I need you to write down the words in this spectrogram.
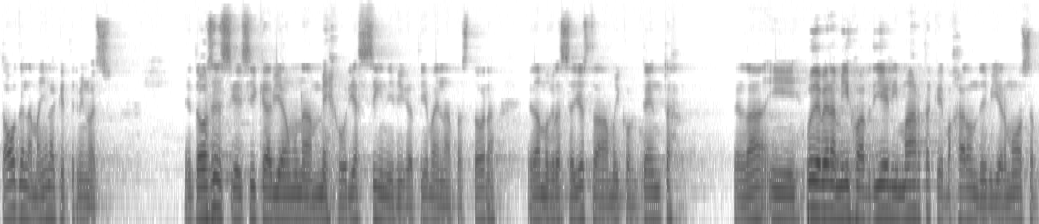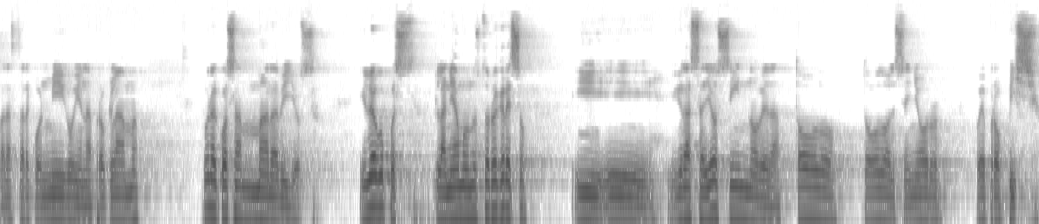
2 de la mañana que terminó eso. Entonces, sí que había una mejoría significativa en la pastora. Le damos gracias a Dios, estaba muy contenta, ¿verdad? Y pude ver a mi hijo Abdiel y Marta que bajaron de Villahermosa para estar conmigo y en la proclama. Fue una cosa maravillosa. Y luego, pues, planeamos nuestro regreso y, gracias a Dios sin novedad. Todo, todo el Señor fue propicio.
